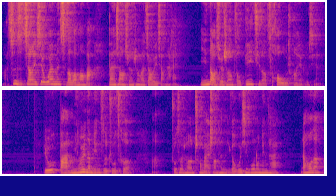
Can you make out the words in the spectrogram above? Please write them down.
啊，甚至将一些歪门邪道的方法搬上神圣的教育讲台，引导学生走低级的错误创业路线。比如把名人的名字注册啊，注册成成百上千的一个微信公众平台，然后呢，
